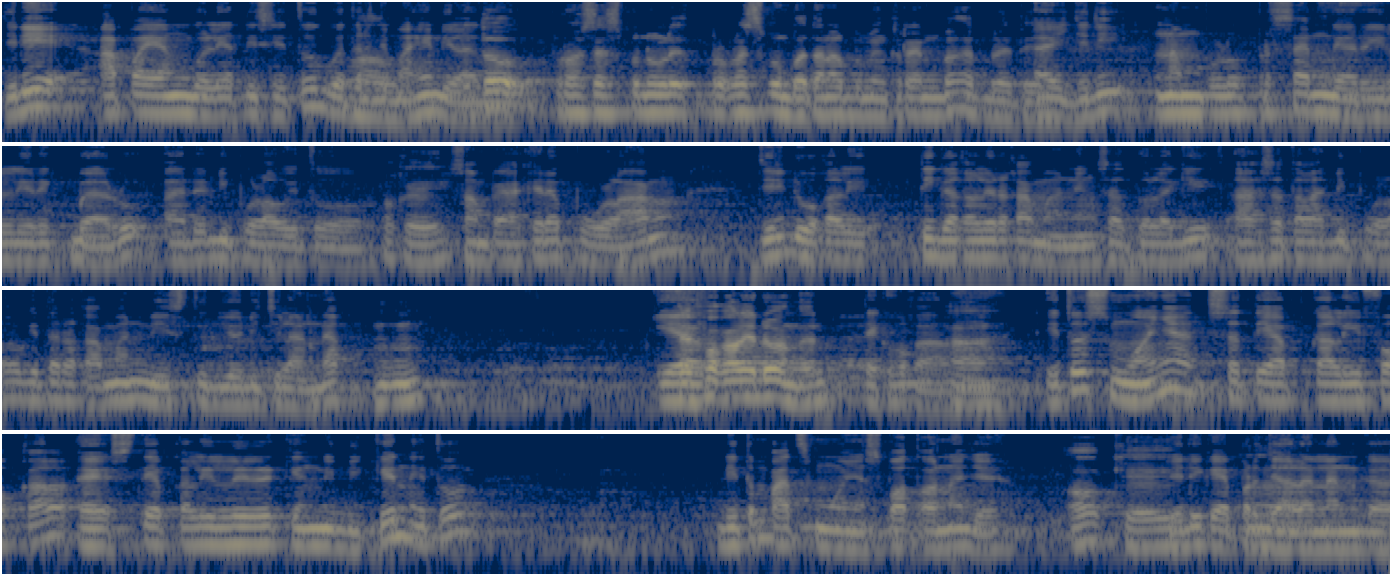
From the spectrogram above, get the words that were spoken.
Jadi apa yang gue lihat di situ gue terjemahin di lagu. Itu proses penulis proses pembuatan album yang keren banget berarti. ya? Eh, jadi 60% dari lirik baru ada di pulau itu. Oke. Sampai akhirnya pulang, jadi dua kali tiga kali rekaman yang satu lagi ah, setelah di pulau kita rekaman di studio di Cilandak Mm-mm. ya Take vokalnya doang kan? take vokal Nah, itu semuanya setiap kali vokal eh setiap kali lirik yang dibikin itu di tempat semuanya spot on aja Oke. jadi kayak perjalanan ke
